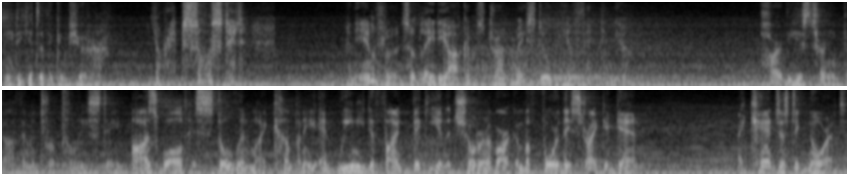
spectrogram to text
Just need to get to the computer. You're exhausted. And the influence of Lady Arkham's drug may still be affecting you. Harvey is turning Gotham into a police state. Oswald has stolen my company, and we need to find Vicky and the children of Arkham before they strike again. I can't just ignore it.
